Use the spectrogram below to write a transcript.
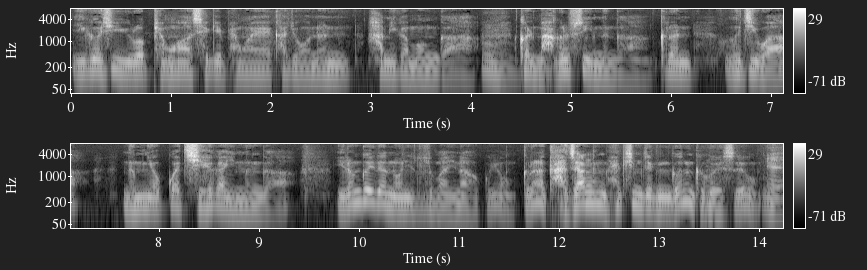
이것이 유럽 평화, 세계 평화에 가져오는 함의가 뭔가 음. 그걸 막을 수 있는가 그런 의지와 능력과 지혜가 있는가 이런 거에 대한 논의들도 많이 나왔고요. 그러나 가장 핵심적인 거는 그거였어요. 음. 예.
